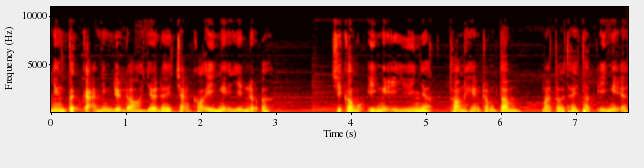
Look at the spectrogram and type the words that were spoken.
Nhưng tất cả những điều đó giờ đây chẳng có ý nghĩa gì nữa. Chỉ có một ý nghĩ duy nhất thoáng hiện trong tâm mà tôi thấy thật ý nghĩa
